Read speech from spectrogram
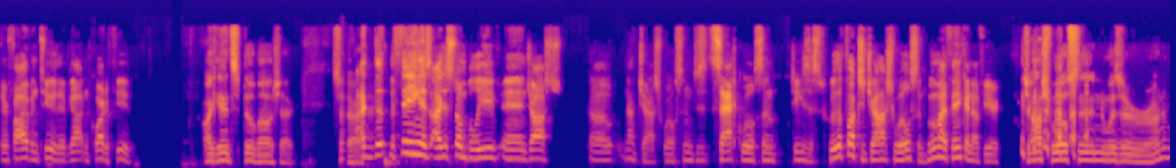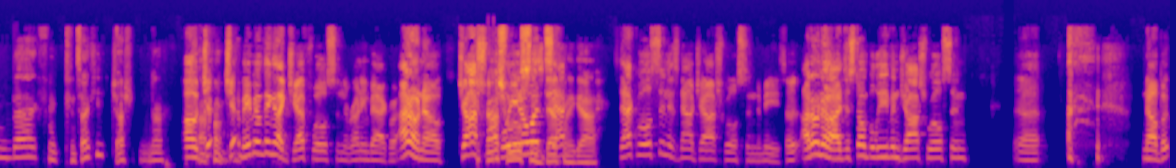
They're five and two. They've gotten quite a few. against Bill Belichick. Sorry. I, the, the thing is, I just don't believe in Josh. Uh, not Josh Wilson, Zach Wilson. Jesus, who the fuck's Josh Wilson? Who am I thinking of here? Josh Wilson was a running back from Kentucky. Josh, no, Oh, Je-. Je- maybe I'm thinking like Jeff Wilson, the running back. I don't know. Josh. Josh well, you know Wilson's what? Zach, definitely a guy. Zach Wilson is now Josh Wilson to me. So I don't know. I just don't believe in Josh Wilson. Uh, no, but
